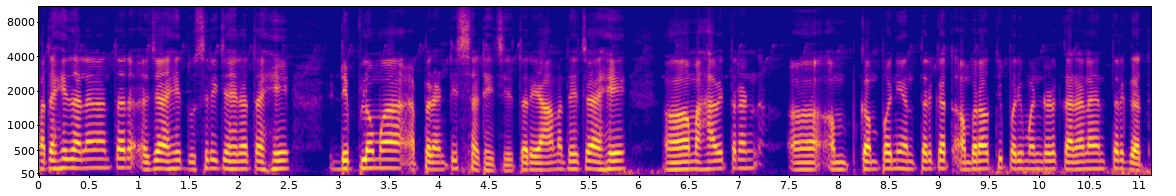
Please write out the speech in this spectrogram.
आता हे झाल्यानंतर जे आहे दुसरी जाहिरात आहे डिप्लोमा अप्रेंटिससाठीची. तर यामध्ये जे आहे महावितरण कंपनी अंतर्गत अमरावती परिमंडळ कार्यालयाअंतर्गत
